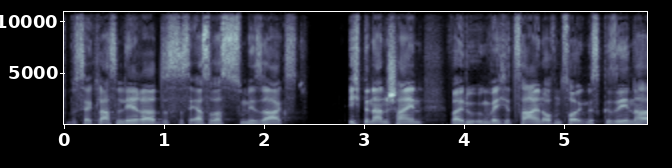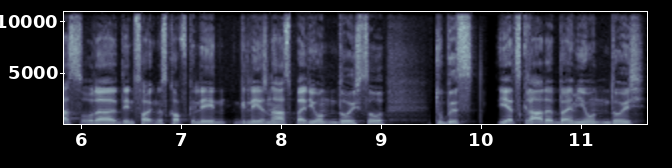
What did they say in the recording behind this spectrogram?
Du bist der Klassenlehrer, das ist das erste, was du zu mir sagst. Ich bin anscheinend, weil du irgendwelche Zahlen auf dem Zeugnis gesehen hast oder den Zeugniskopf gele gelesen hast, bei dir unten durch so. Du bist jetzt gerade bei mir unten durch,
